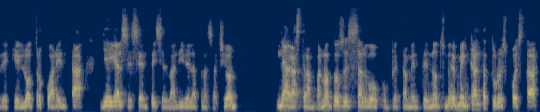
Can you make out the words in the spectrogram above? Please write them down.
de que el otro 40 llegue al 60 y se valide la transacción, le hagas trampa, ¿no? Entonces es algo completamente, ¿no? Me encanta tu respuesta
